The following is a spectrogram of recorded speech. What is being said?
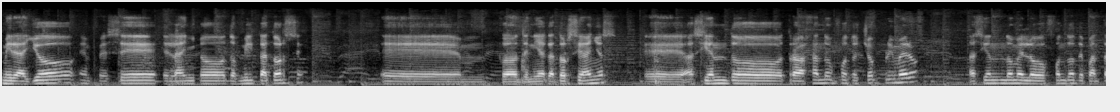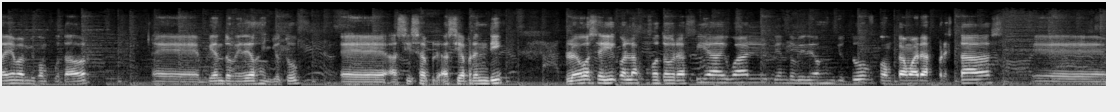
Mira, yo empecé el año 2014, eh, cuando tenía 14 años, eh, haciendo, trabajando en Photoshop primero, haciéndome los fondos de pantalla para mi computador eh, viendo videos en YouTube, eh, así, así aprendí. Luego seguí con la fotografía igual, viendo videos en YouTube con cámaras prestadas, eh,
